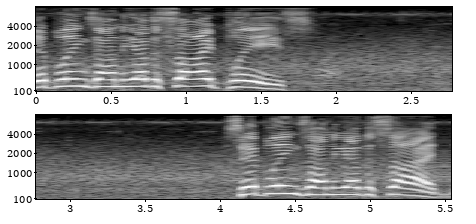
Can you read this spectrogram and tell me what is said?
Siblings on the other side, please. Siblings on the other side.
